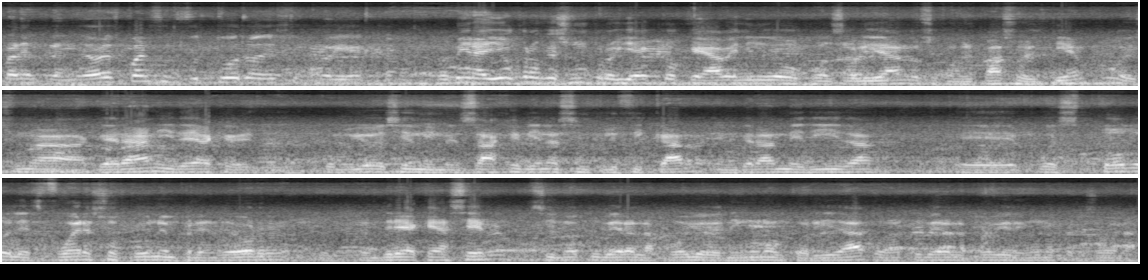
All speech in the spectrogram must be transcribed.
de Emprendedores. ¿Cuál es el futuro de este proyecto? Pues mira, yo creo que es un proyecto que ha venido consolidándose con el paso del tiempo. Es una gran idea que, como yo decía en mi mensaje, viene a simplificar en gran medida eh, pues todo el esfuerzo que un emprendedor tendría que hacer si no tuviera el apoyo de ninguna autoridad o no tuviera el apoyo de ninguna persona.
